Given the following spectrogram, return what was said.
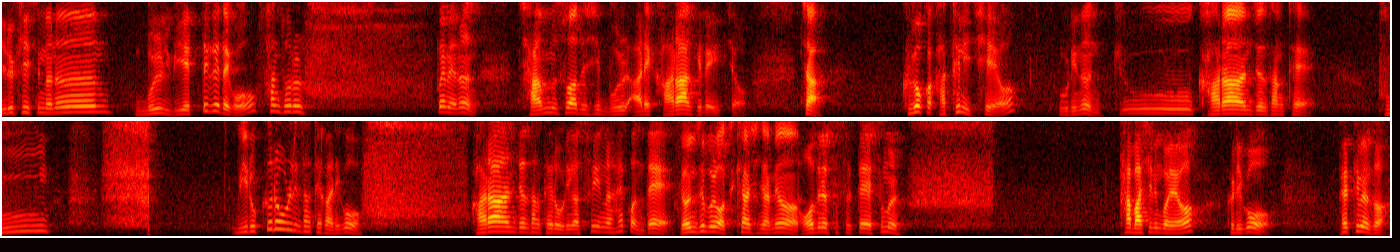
이렇게 있으면은 물 위에 뜨게 되고 산소를 후 빼면은 잠수하듯이 물 아래 가라앉게 돼 있죠. 자, 그것과 같은 이치예요. 우리는 쭉 가라앉은 상태, 붕 위로 끌어올린 상태가 아니고 후 가라앉은 상태로 우리가 스윙을 할 건데 연습을 어떻게 하시냐면 어드레 썼을 때 숨을 다 마시는 거예요. 그리고 뱉으면서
